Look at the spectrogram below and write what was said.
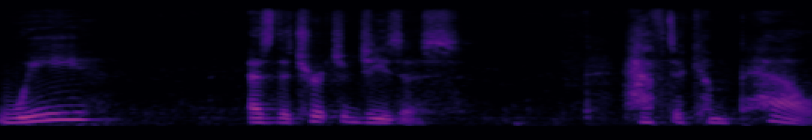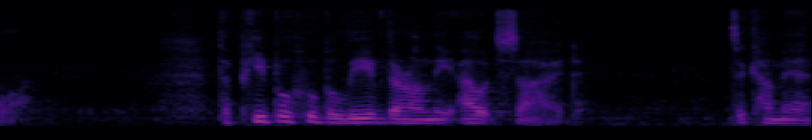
We, as the church of Jesus, have to compel the people who believe they're on the outside to come in.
